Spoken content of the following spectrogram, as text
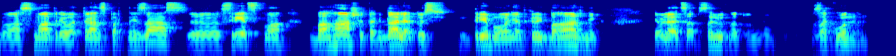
осматривать транспортные зас, э, средства, багаж и так далее. То есть требование открыть багажник является абсолютно законным.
